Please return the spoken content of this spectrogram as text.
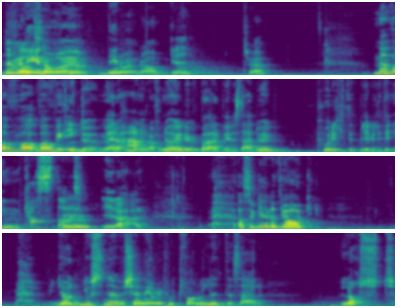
Nej men det är, nog, eh, det är nog en bra grej. Tror jag. Men vad, vad, vad vill du med det här nu då? För nu har ju du bara blivit så här, du har ju på riktigt blivit lite inkastad Mm. i det här. Alltså grejen att jag, jag... Just nu känner jag mig fortfarande lite så här lost.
